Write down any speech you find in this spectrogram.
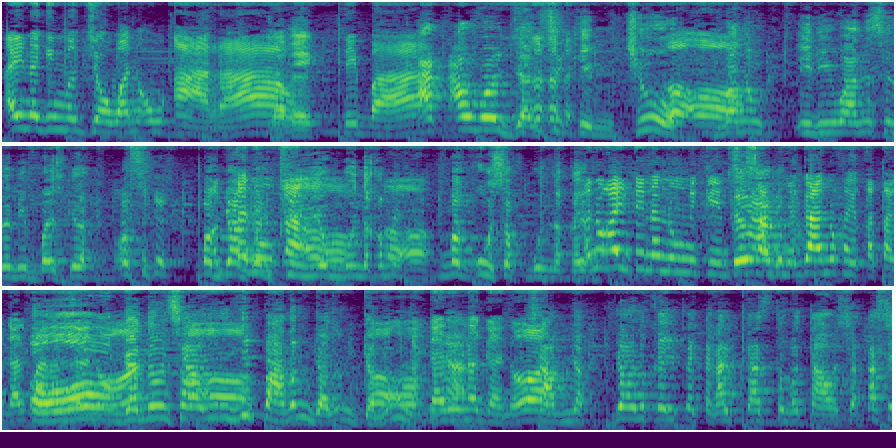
ay naging magjowa noong araw. Correct. 'Di ba? At award dyan si Kim Chu. Oo. Diba nung iniwanan sila ni Vice Ganda, o sige, Magtanong ka, magkakanchilyo oo. muna kami, Oo. mag-usap muna kayo. Ano kayong tinanong ni Kim? Pero sabi niya, gaano kayo katagal? Parang Oo, ganon. ganun. Sa, Oo. Hindi parang ganun, ganun Oo, lang ganun na ganun. Sabi niya, gano'n kayo katagal, tapos tumatawa siya. Kasi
